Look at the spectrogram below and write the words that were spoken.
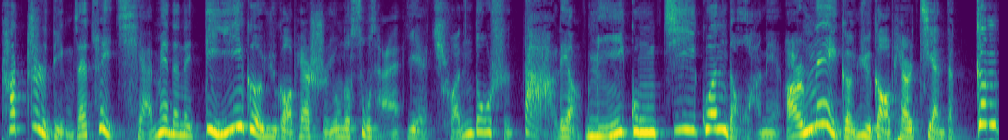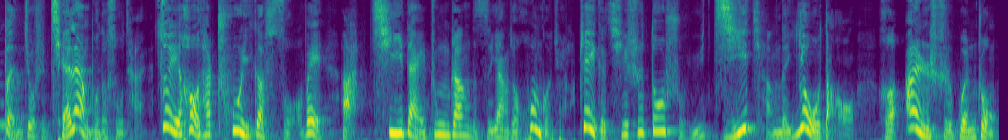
它置顶在最前面的那第一个预告片使用的素材，也全都是大量迷宫机关的画面，而那个预告片剪的。根本就是前两部的素材，最后他出一个所谓啊“期待终章”的字样就混过去了。这个其实都属于极强的诱导和暗示观众，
